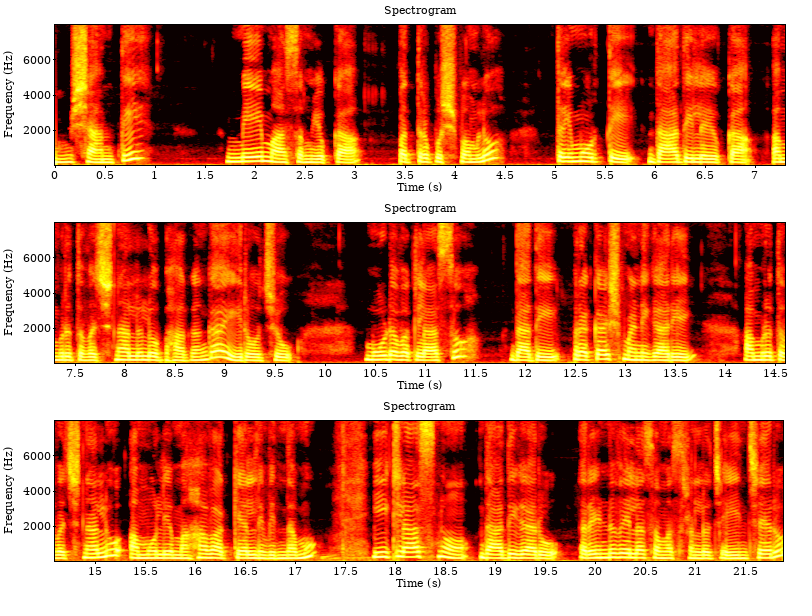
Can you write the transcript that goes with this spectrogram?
ఓం శాంతి. మే మాసం యొక్క పత్రపుష్పంలో త్రిమూర్తి దాదిల యొక్క అమృత వచనాలలో భాగంగా ఈరోజు మూడవ క్లాసు దాది ప్రకాష్ మణి గారి అమృత వచనాలు అమూల్య మహావాక్యాల్ని విందాము. ఈ క్లాస్ను దాది గారు రెండు వేల సంవత్సరంలో చేయించారు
